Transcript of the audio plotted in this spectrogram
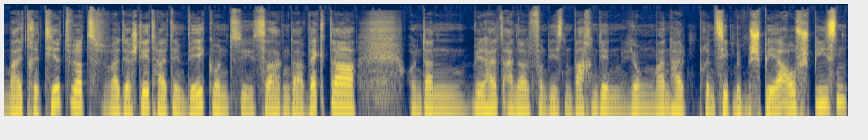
malträtiert wird, weil der steht halt im Weg und sie sagen da weg da. Und dann will halt einer von diesen Wachen den jungen Mann halt im Prinzip mit dem Speer aufspießen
